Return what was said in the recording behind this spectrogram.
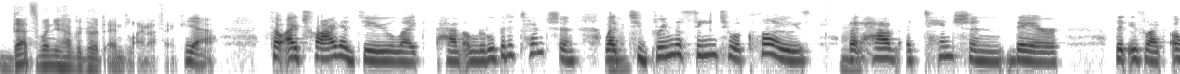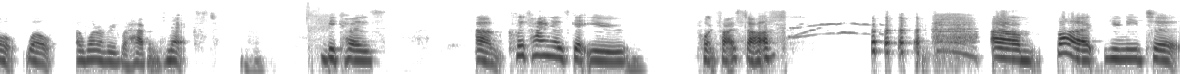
that's when you have a good end line, I think. Yeah. So I try to do like have a little bit of tension, like Mhm. to bring the scene to a close, Mm. but have a tension there that is like, oh, well, I want to read what happens next. Mhm. Because um, cliffhangers get you Mhm. 0.5 stars. um, but you need to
